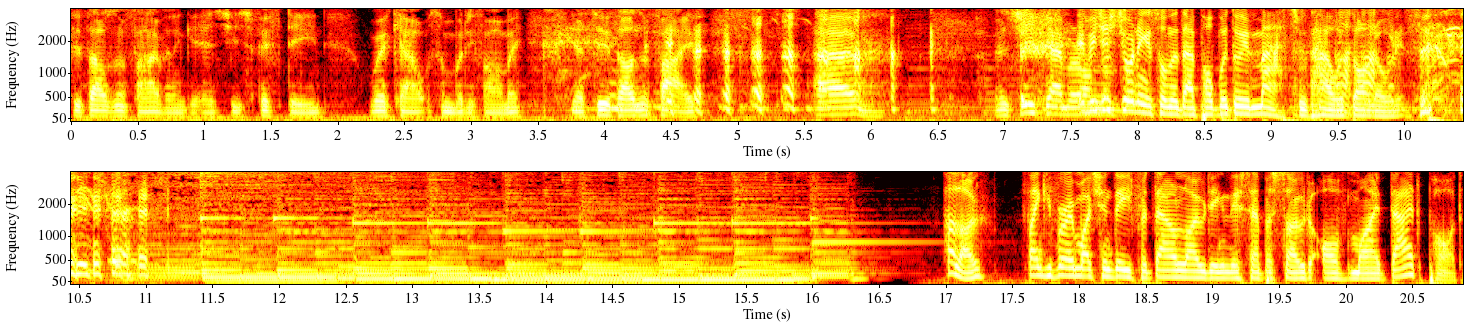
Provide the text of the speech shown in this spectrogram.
2005, I think it is. She's 15. Work out somebody for me. Yeah, 2005. um, and she came around. If you're just joining us on the Dad Pod, we're doing maths with Howard Donald. It's Hello. Thank you very much indeed for downloading this episode of My Dad Pod.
